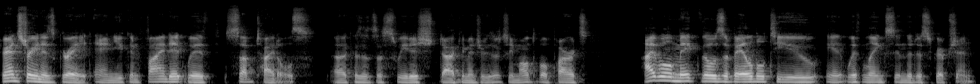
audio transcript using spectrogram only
Trans Train is great, and you can find it with subtitles because uh, it's a Swedish documentary. There's actually multiple parts. I will make those available to you with links in the description.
